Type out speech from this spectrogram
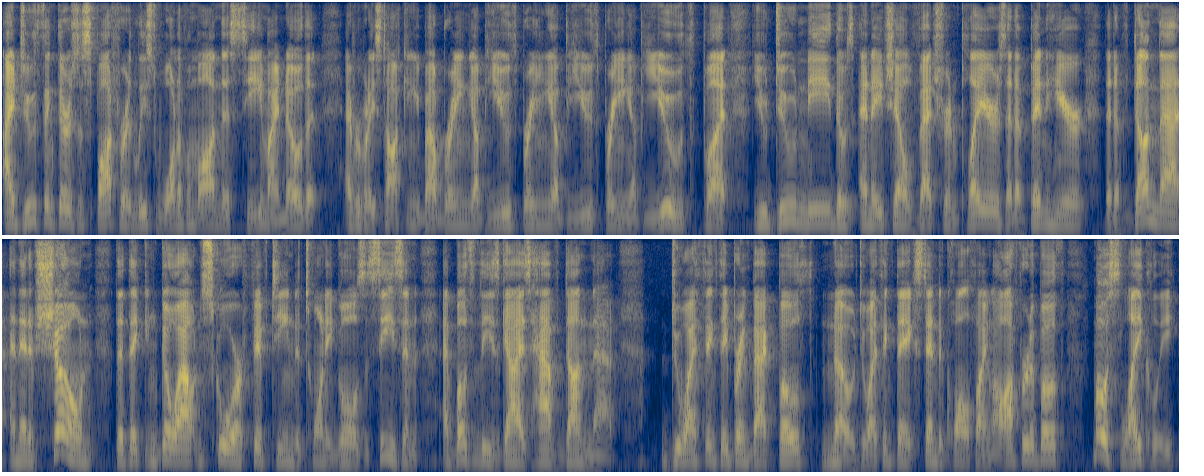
I do think there's a spot for at least one of them on this team. I know that everybody's talking about bringing up youth, bringing up youth, bringing up youth, but you do need those NHL veteran players that have been here, that have done that, and that have shown that they can go out and score 15 to 20 goals a season. And both of these guys have done that. Do I think they bring back both? No. Do I think they extend a qualifying offer to both? Most likely.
